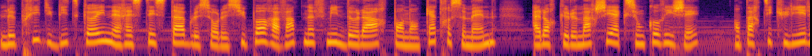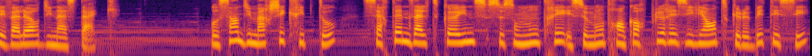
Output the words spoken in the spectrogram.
Le prix du Bitcoin est resté stable sur le support à 29 000 dollars pendant 4 semaines, alors que le marché action corrigeait, en particulier les valeurs du Nasdaq. Au sein du marché crypto, certaines altcoins se sont montrées et se montrent encore plus résilientes que le BTC,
